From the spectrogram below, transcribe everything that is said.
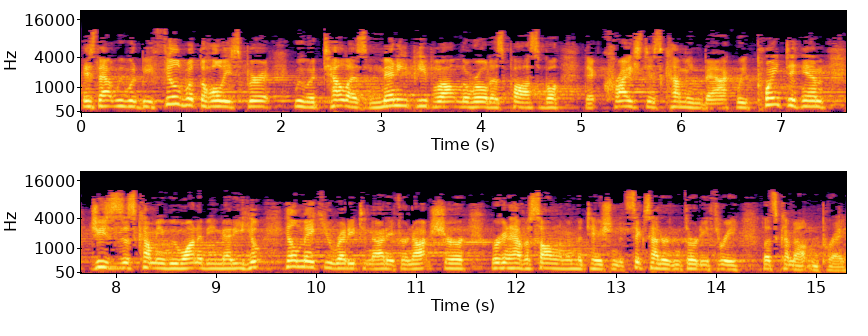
is that we would be filled with the Holy Spirit. We would tell as many people out in the world as possible that Christ is coming back. We point to Him. Jesus is coming. We want to be ready. He'll, he'll make you ready tonight. If you're not sure, we're going to have a song of invitation at 633. Let's come out and pray.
